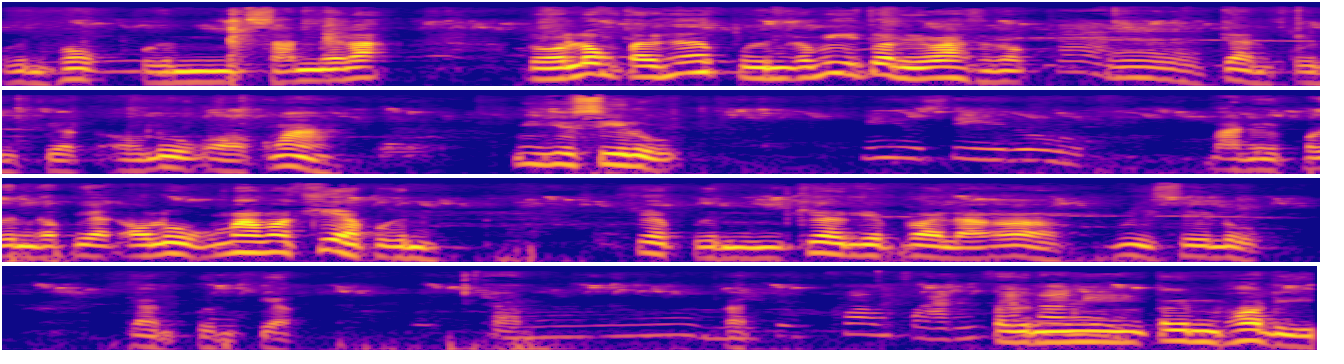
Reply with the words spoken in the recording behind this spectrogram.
ปืนพกปืนสันนี่ละโดดลงไปเฮ้อปืนก็มีตัวนี้ว่าสนุกค่ะอืมแจ้นปืนเปียกเอาลูกออกมา มีอยู่สี่ลูก มีอยู่สี่ลูกบาดนี้ปืนก็เปียกเอาลูกมามาเคลี่ยร์ปืนเคลี่ยร์ปืนเคลี่ยร์เรียบร้อยแล้วก็มีสี่ลูกแจ้นปืนเปียก ครับอืมครับ นี่คือความฝันตื่นตอนนี้ตื่นพอดี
